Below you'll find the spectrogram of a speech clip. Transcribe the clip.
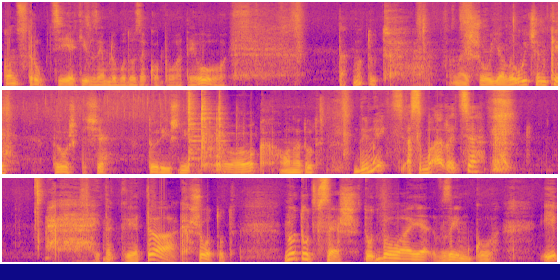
конструкції, які в землю буду закопувати. О, так, ну тут знайшов я яловичинки, трошки ще торішні. Так, вона тут димиться, смажиться. І таке. Так, що тут? Ну тут все ж. Тут буває взимку. І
